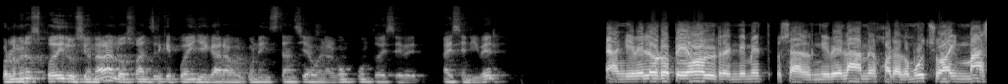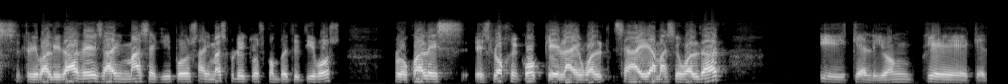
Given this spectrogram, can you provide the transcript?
por lo menos puede ilusionar a los fans de que pueden llegar a alguna instancia o en algún punto ese, a ese nivel a nivel europeo el rendimiento, o sea, el nivel ha mejorado mucho, hay más rivalidades, hay más equipos, hay más proyectos competitivos, por lo cual es, es lógico que la igual, se haya más igualdad y que el Lyon que, que,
